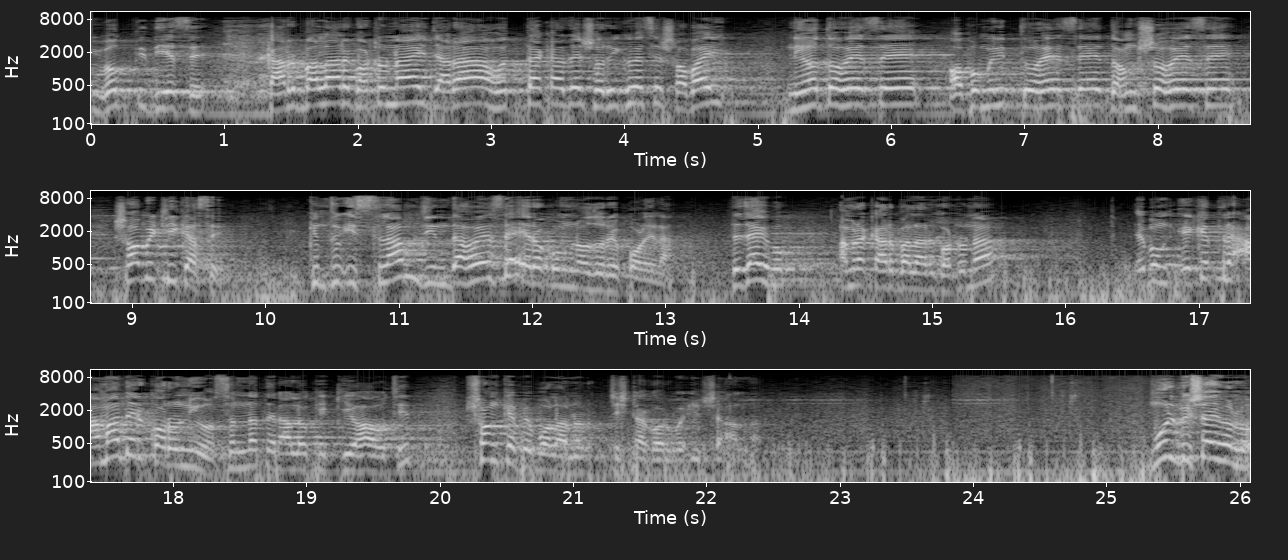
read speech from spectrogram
বিভক্তি দিয়েছে। কারবালার ঘটনায় যারা হত্যা কাজে শরিক হয়েছে, সবাই নিহত হয়েছে, অপমৃত্যু হয়েছে, ধ্বংস হয়েছে, সবই ঠিক আছে। কিন্তু ইসলাম জিন্দা হয়েছে, এরকম নজরে পড়ে না। তো যাই হোক, আমরা কারবালার ঘটনা এবং এক্ষেত্রে আমাদের করণীয় সন্ন্যতের আলোকে কি হওয়া উচিত, সংক্ষেপে বলানোর চেষ্টা করব, ইনশাআল্লাহ। মূল বিষয় হলো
